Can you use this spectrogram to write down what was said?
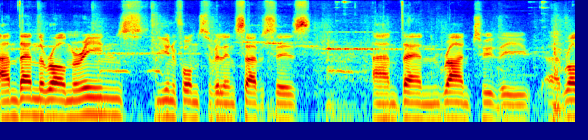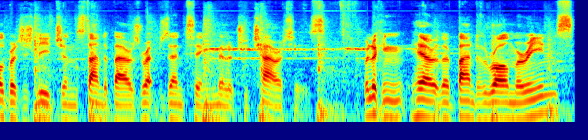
and then the Royal Marines, the Uniformed Civilian Services, and then round to the uh, Royal British Legion standard bearers representing military charities. We're looking here at the Band of the Royal Marines.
